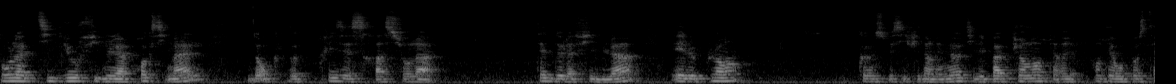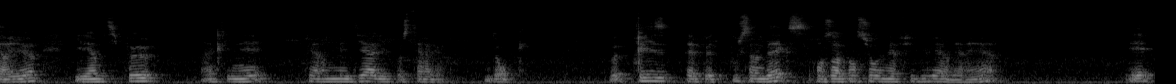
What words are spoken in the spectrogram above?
Pour la tibio-fibulaire proximale, donc votre prise sera sur la tête de la fibula et le plan, comme spécifié dans les notes, il n'est pas purement antéro-postérieur, il est un petit peu incliné vers médial et postérieur. Donc, votre prise, elle peut être pouce-index en faisant attention au nerf fibulaire derrière. Et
